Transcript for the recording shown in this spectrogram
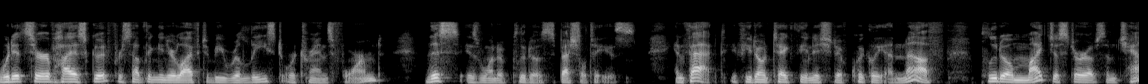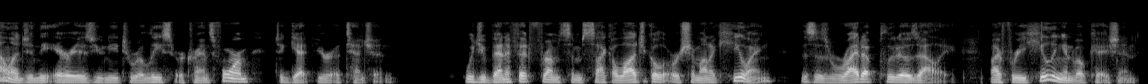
Would it serve highest good for something in your life to be released or transformed? This is one of Pluto's specialties. In fact, if you don't take the initiative quickly enough, Pluto might just stir up some challenge in the areas you need to release or transform to get your attention. Would you benefit from some psychological or shamanic healing? This is right up Pluto's alley. My free healing invocation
